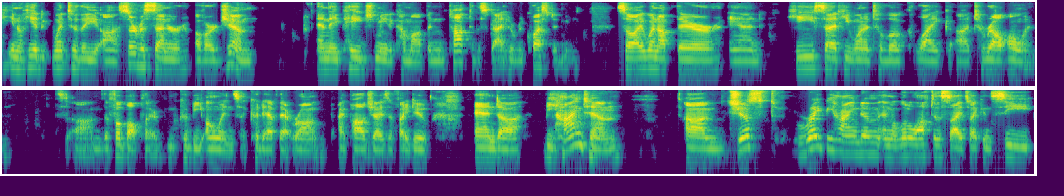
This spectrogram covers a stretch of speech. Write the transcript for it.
you know, he had went to the uh, service center of our gym, and they paged me to come up and talk to this guy who requested me. So I went up there, and he said he wanted to look like uh, Terrell Owen, um, the football player. Could be Owens. I could have that wrong. I apologize if I do. And uh, behind him, um, just right behind him and a little off to the side, so I can see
